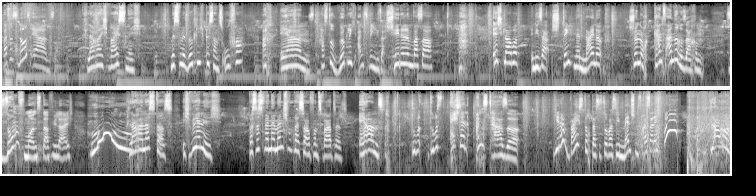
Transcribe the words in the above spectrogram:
Was ist los, Ernst? Clara, ich weiß nicht. Müssen wir wirklich bis ans Ufer? Ach, Ernst? Hast du wirklich Angst wegen dieser Schädel im Wasser? Ich glaube, in dieser stinkenden Leine schwimmen noch ganz andere Sachen. Sumpfmonster vielleicht. Huh. Clara, lass das. Ich will nicht. Was ist, wenn der Menschenfresser auf uns wartet? Ernst, du, du bist echt ein Angsthase. Jeder weiß doch, dass es sowas wie Menschenfresser nicht... Ah! Clara!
